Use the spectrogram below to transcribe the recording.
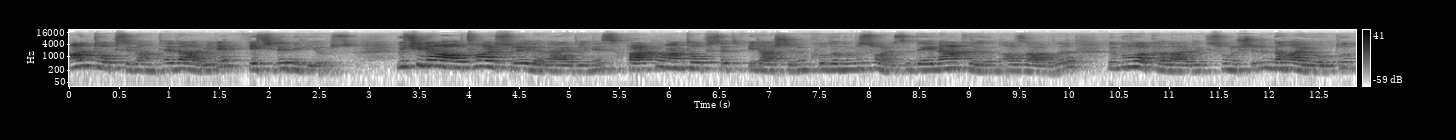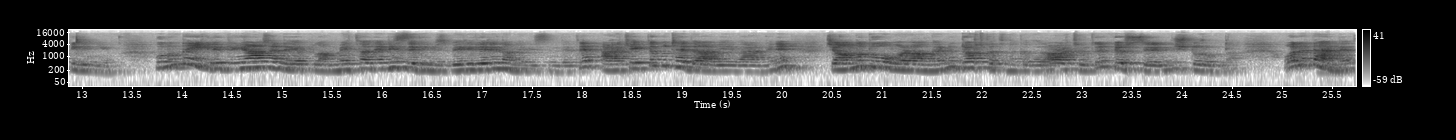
antioksidan tedaviyle geçirebiliyoruz. 3 ila 6 ay süreyle verdiğiniz farklı antioksidatif ilaçların kullanımı sonrası DNA kırığının azaldığı ve bu vakalardaki sonuçların daha iyi olduğu biliniyor. Bununla ilgili dünya üzerinde yapılan meta-analiz dediğimiz verilerin analizinde de erkekte bu tedaviyi vermenin canlı doğum oranlarını 4 katına kadar artırdığı gösterilmiş durumda. O nedenle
